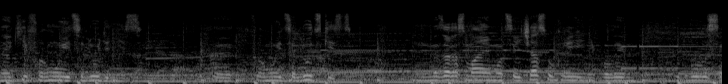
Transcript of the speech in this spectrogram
на якій формується людяність, е, формується людськість. Ми зараз маємо цей час в Україні, коли відбулося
